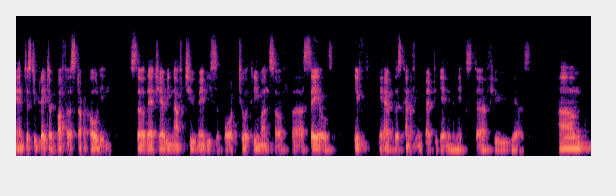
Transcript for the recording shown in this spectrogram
and just to create a buffer stock holding so that you have enough to maybe support two or three months of uh, sales if you have this kind of impact again in the next uh, few years. Um,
